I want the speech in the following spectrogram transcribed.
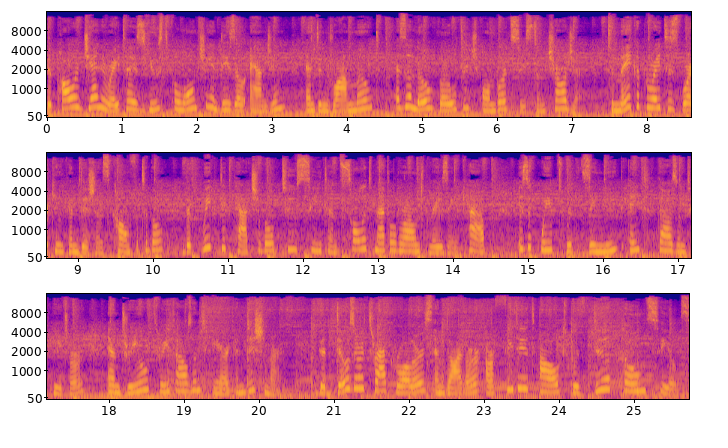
the power generator is used for launching a diesel engine and in run mode as a low voltage onboard system charger. To make operators' working conditions comfortable, the quick detachable two-seat and solid metal round glazing cab is equipped with Zenit 8000 heater and Rio 3000 air conditioner. The dozer track rollers and idler are fitted out with dual cone seals.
